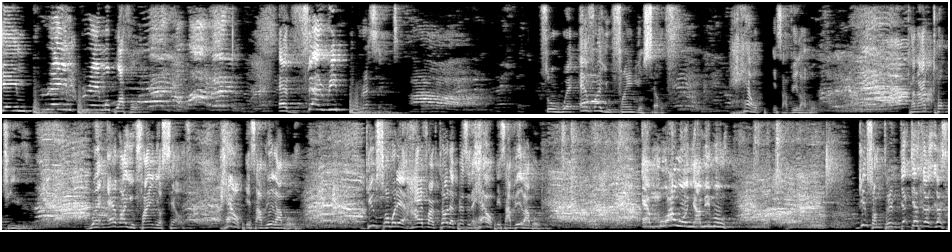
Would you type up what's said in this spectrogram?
yɛn mpire mu boafo. A very present. So wherever you find yourself, help is available. Can I talk to you? Wherever you find yourself, help is available. Give somebody a high five. Tell the person, help is available. Mu? Give some three, just, just, just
